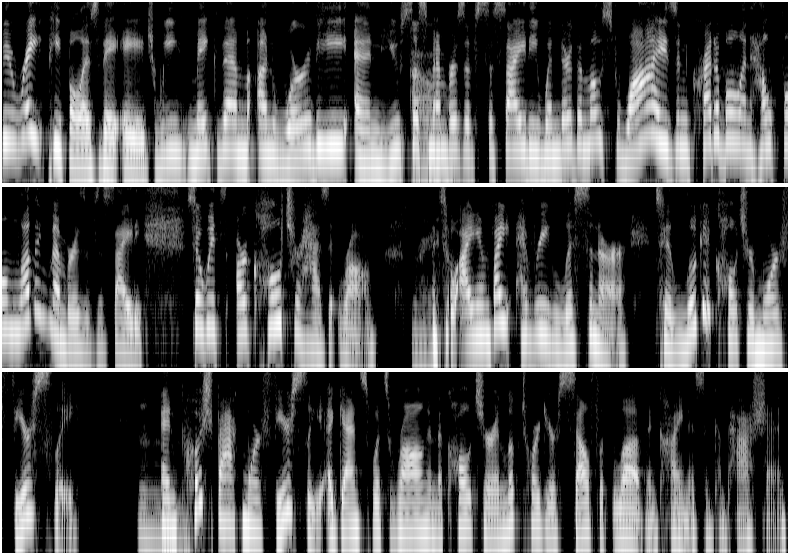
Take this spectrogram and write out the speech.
berate people as they age. We make them unworthy and useless Oh. members of society when they're the most wise and credible and helpful and loving members of society. So it's our culture has it wrong. And so I invite every listener to look at culture more fiercely and Mm. push back more fiercely against what's wrong in the culture and look toward yourself with love and kindness and compassion.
